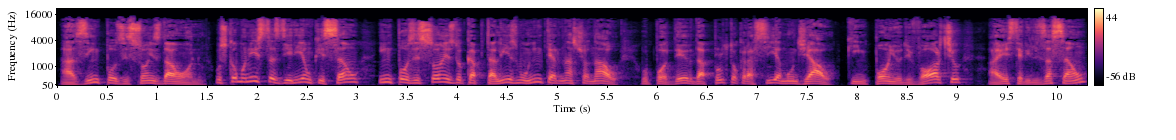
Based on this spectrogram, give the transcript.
as imposições da ONU. Os comunistas diriam que são imposições do capitalismo internacional, o poder da plutocracia mundial, que impõe o divórcio, a esterilização,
